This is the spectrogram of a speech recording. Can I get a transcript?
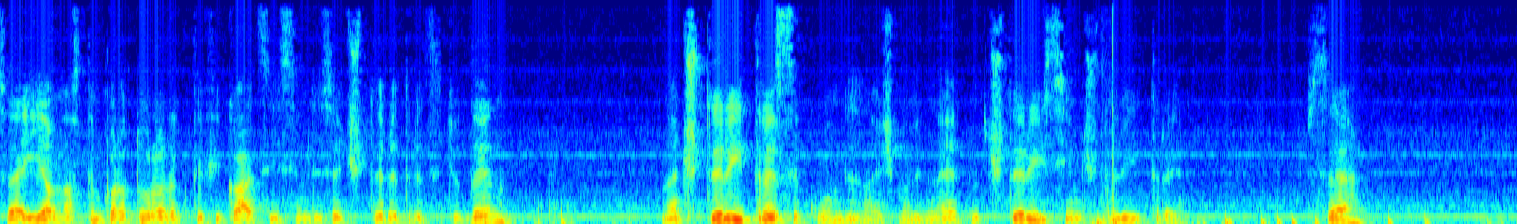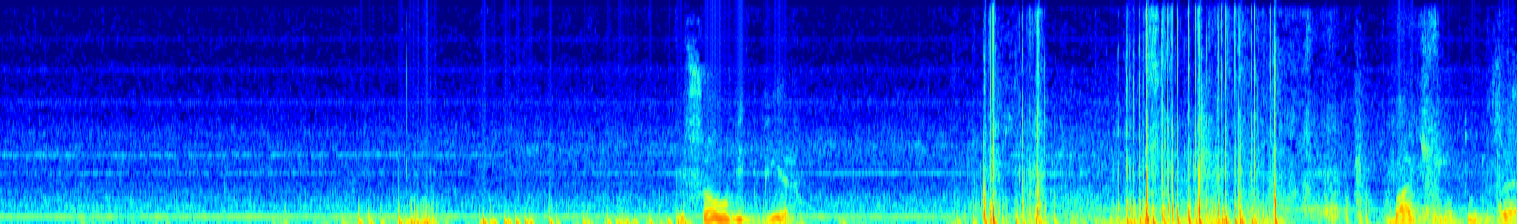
Все, є в нас температура ректифікації 74,31 на 4,3 секунди, значить ми від не 4,7, 4,3. Все. Пішов відбір. Бачимо, тут вже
